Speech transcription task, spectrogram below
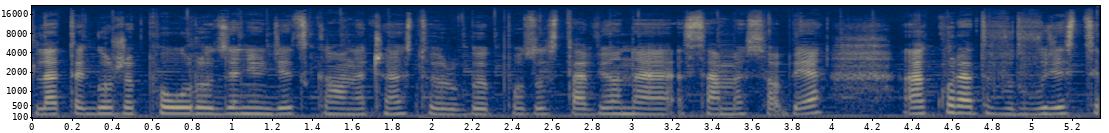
dlatego że po urodzeniu dziecka one często już były pozostawione same sobie. A akurat w XX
